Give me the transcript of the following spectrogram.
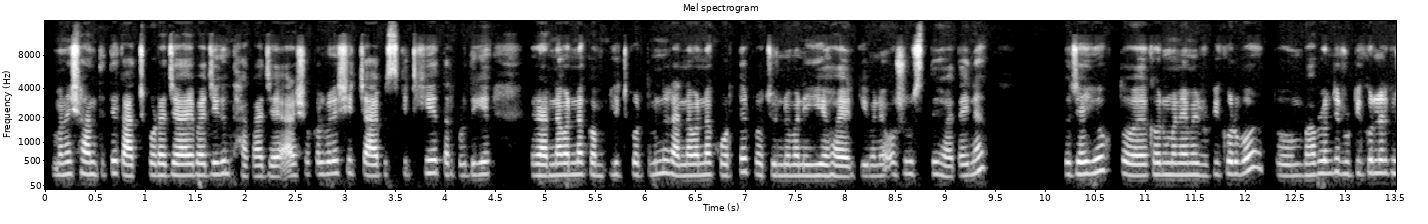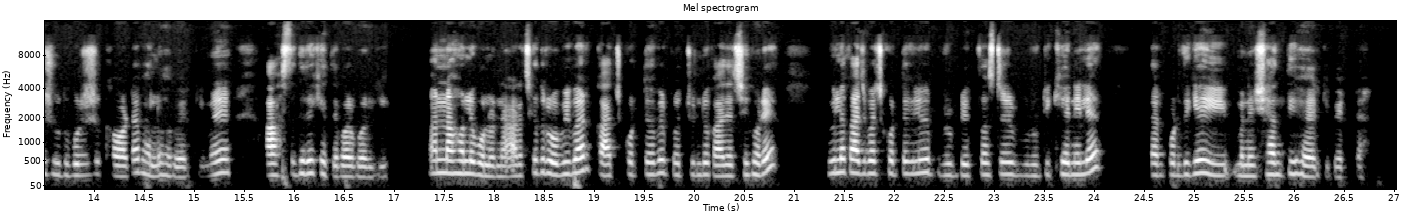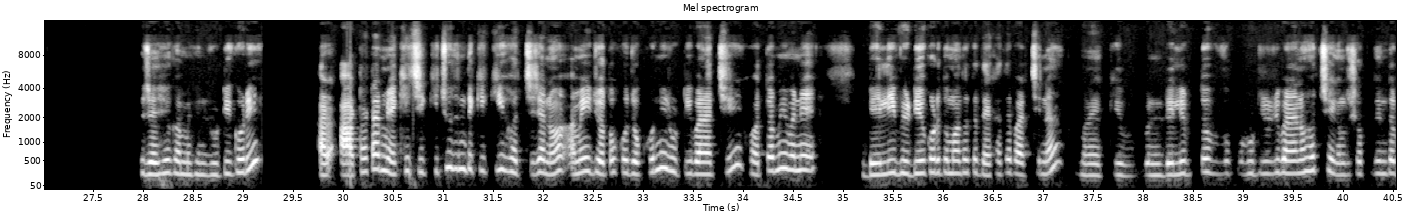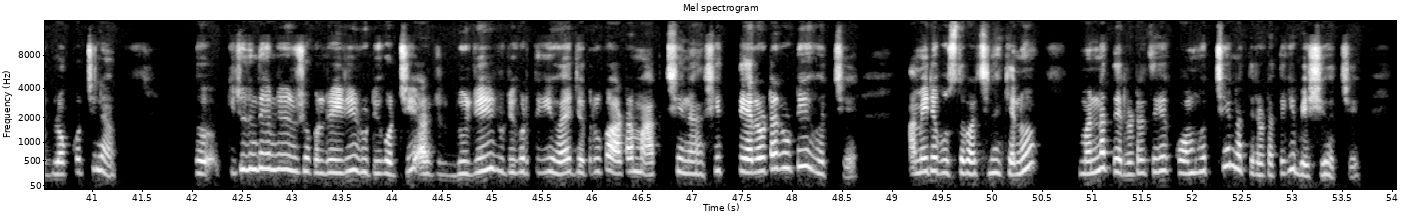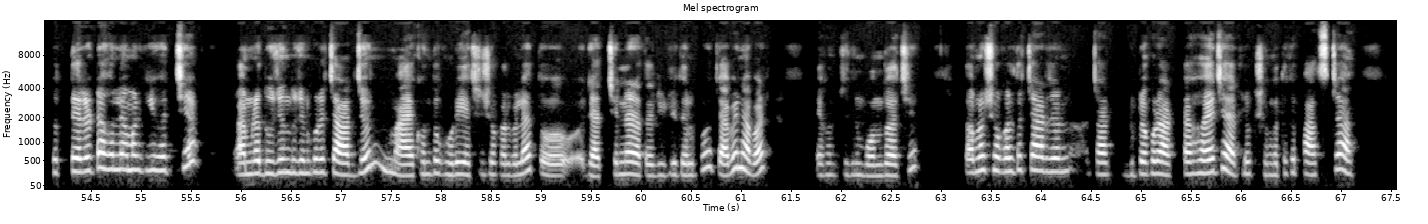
মানে শান্তিতে কাজ করা যায় বা যেখানে থাকা যায়। আর সকালবেলা সেই চা বিস্কিট খেয়ে তারপর দিকে রান্নাবান্না কমপ্লিট করতে মানে রান্নাবান্না করতে প্রচণ্ড মানে ইয়ে হয় আর কি মানে অসুস্থ হয়, তাই না? তো যাই হোক, তো এখন মানে আমি রুটি করব। তো ভাবলাম যে রুটি করলে আর কি শুধু করে খাওয়াটা ভালো হবে আর কি। মানে আস্তে ধীরে খেতে পারব আর কি। আর না হলে বলো না, আর আজকে তো রবিবার, কাজ করতে হবে, প্রচণ্ড কাজ আছে ঘরে। এগুলো কাজ বাজ করতে গেলে ব্রেকফাস্টের রুটি খেয়ে নিলে তারপর দিকে মানে শান্তি হয় আর কি পেটটা। তো যাই হোক, আমি এখানে রুটি করি। আর আটাটা মেখেছি। কিছুদিন থেকে কি হচ্ছে জানো, আমি যত যখনই রুটি বানাচ্ছি, হয়তো আমি মানে ডেইলি ভিডিও করে তোমাদেরকে দেখাতে পারছি না। মানে কি ডেইলি তো রুটি রুটি বানানো হচ্ছে, কিন্তু সব দিন তো ব্লগ করছি না। তো কিছুদিন থেকে আমি সকাল ডেইলি রুটি করছি, আর ডেইলি রুটি করতে কি হয়, যতটুকু আটা মাখছি না, সেই তেরোটা রুটি হচ্ছে। আমি এটা বুঝতে পারছি না কেন? মানে না তেরোটা থেকে কম হচ্ছে, না তেরোটা থেকে বেশি হচ্ছে। তো তেরোটা হলে আমার কি হচ্ছে, আমরা দুজন দুজন করে চারজন, মা এখন তো ঘুরে আছেন সকালবেলা, তো যাচ্ছেন না, রাতে ডিউটি তুলবো যাবেন আবার, এখন কিছুদিন বন্ধ আছে। তো আমরা সকাল তো চারজন, চার, দুটো করে আটটা হয়েছে আট লোক সঙ্গে থেকে পাঁচটা।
